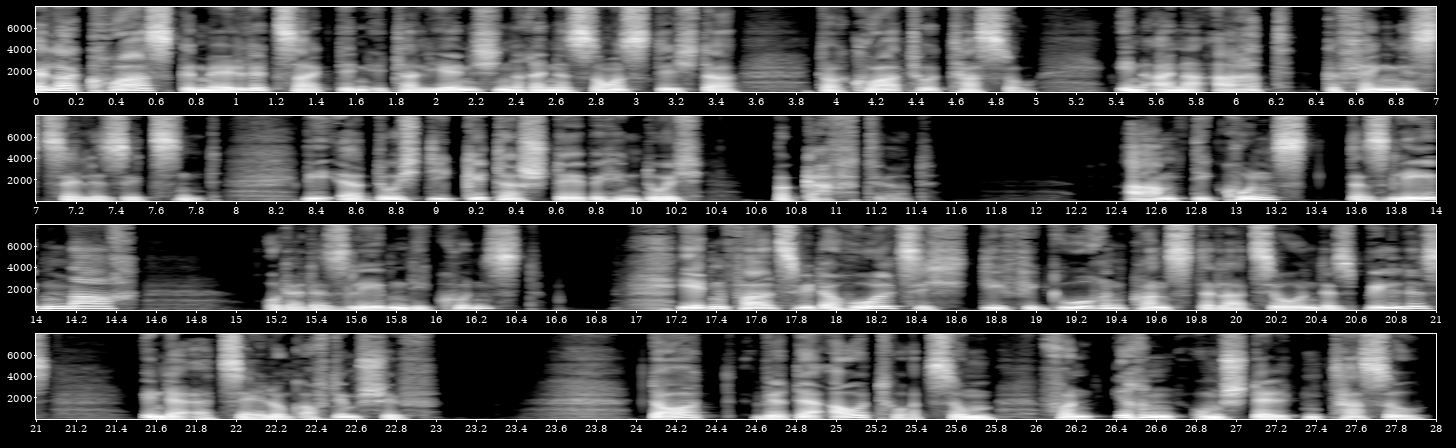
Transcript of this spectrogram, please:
Delacroix Gemälde zeigt den italienischen Renaissance-Dichter Torquato Tasso in einer Art Gefängniszelle sitzend, wie er durch die Gitterstäbe hindurch begafft wird. Ahmt die Kunst das Leben nach oder das Leben die Kunst? Jedenfalls wiederholt sich die Figurenkonstellation des Bildes in der Erzählung auf dem Schiff. Dort wird der Autor zum von Irren umstellten Tasso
